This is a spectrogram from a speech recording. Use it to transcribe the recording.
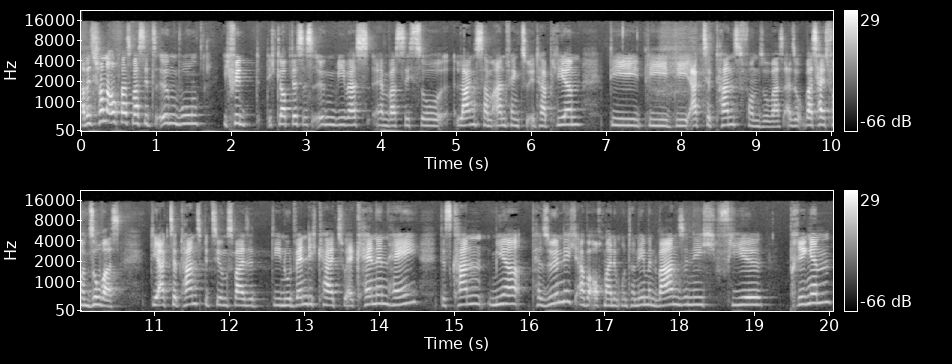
Aber es ist schon auch was, was jetzt irgendwo, ich finde, ich glaube, das ist irgendwie was, ähm, was sich so langsam anfängt zu etablieren, die, die, die Akzeptanz von sowas. Also was heißt von sowas? Die Akzeptanz beziehungsweise die Notwendigkeit zu erkennen, hey, das kann mir persönlich, aber auch meinem Unternehmen wahnsinnig viel bringen,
